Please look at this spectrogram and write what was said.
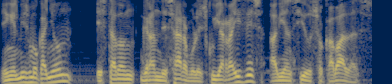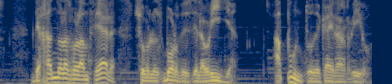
en el mismo cañón, estaban grandes árboles cuyas raíces habían sido socavadas, dejándolas balancear sobre los bordes de la orilla, a punto de caer al río.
